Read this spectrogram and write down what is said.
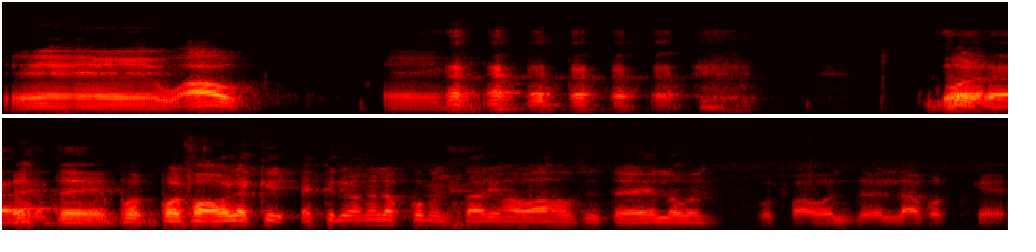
Eh, wow. Eh, por, este, por, por favor, escri- escriban en los comentarios abajo si ustedes lo ven, por favor, de verdad, porque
